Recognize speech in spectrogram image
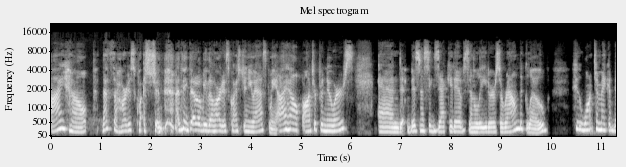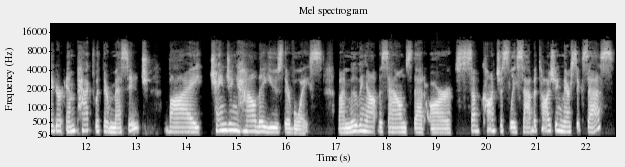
I help, that's the hardest question. I think that'll be the hardest question you ask me. I help entrepreneurs and business executives and leaders around the globe who want to make a bigger impact with their message by changing how they use their voice, by moving out the sounds that are subconsciously sabotaging their success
